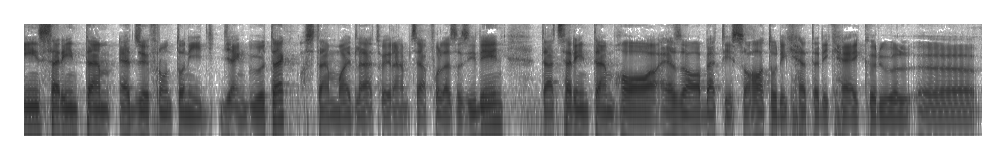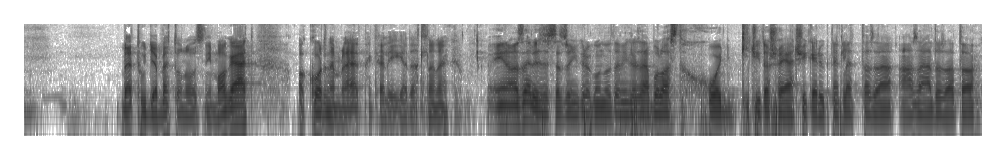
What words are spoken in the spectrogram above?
Én szerintem edzőfronton így gyengültek, aztán majd lehet, hogy rám cáfol ez az idény. Tehát szerintem, ha ez a Betis a hatodik, hetedik hely körül ö, be tudja betonozni magát, akkor nem lehetnek elégedetlenek. Én az előző szezonjukra gondoltam igazából azt, hogy kicsit a saját sikerüknek lett az, az áldozata,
